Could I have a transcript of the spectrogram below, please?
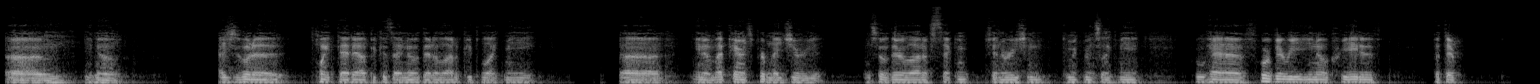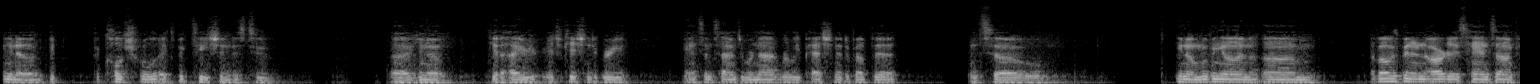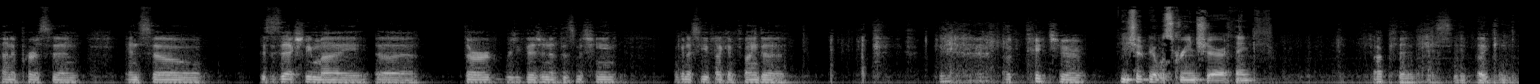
Um, you know, I just want to point that out because I know that a lot of people like me, uh, you know, my parents from Nigeria, and so there are a lot of second generation immigrants like me who have who are very you know creative, but they're you know it, the cultural expectation is to uh, you know get a higher education degree, and sometimes we're not really passionate about that, and so you know moving on. Um, I've always been an artist, hands-on kind of person, and so this is actually my uh, third revision of this machine. I'm gonna see if I can find a a picture. You should be able to screen share, I think. Okay, let's see if I can.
